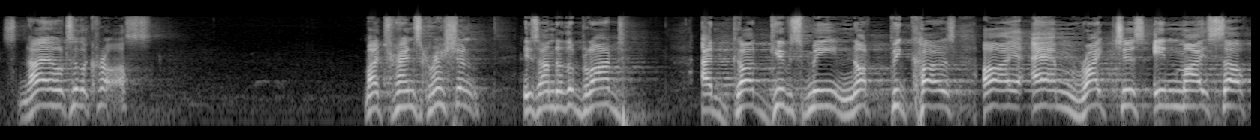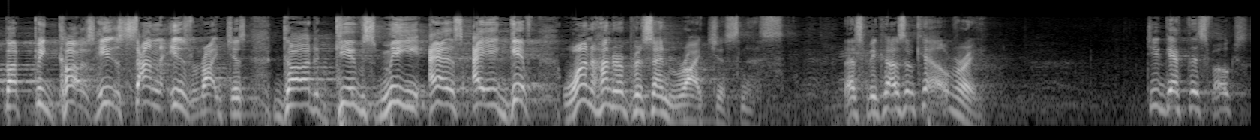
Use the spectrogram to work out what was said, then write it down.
it's nailed to the cross. My transgression is under the blood. And God gives me not because I am righteous in myself, but because His Son is righteous. God gives me as a gift 100% righteousness. That's because of Calvary. Do you get this, folks?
